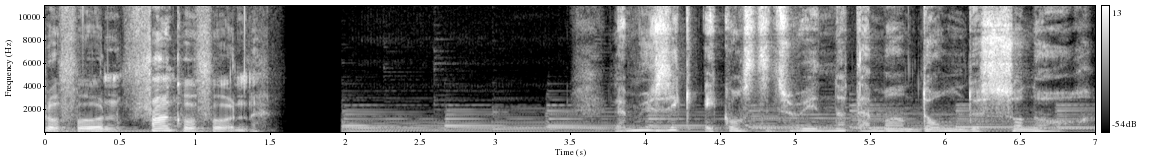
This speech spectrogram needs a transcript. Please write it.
Microphone francophone. La musique est constituée notamment d'ondes sonores.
